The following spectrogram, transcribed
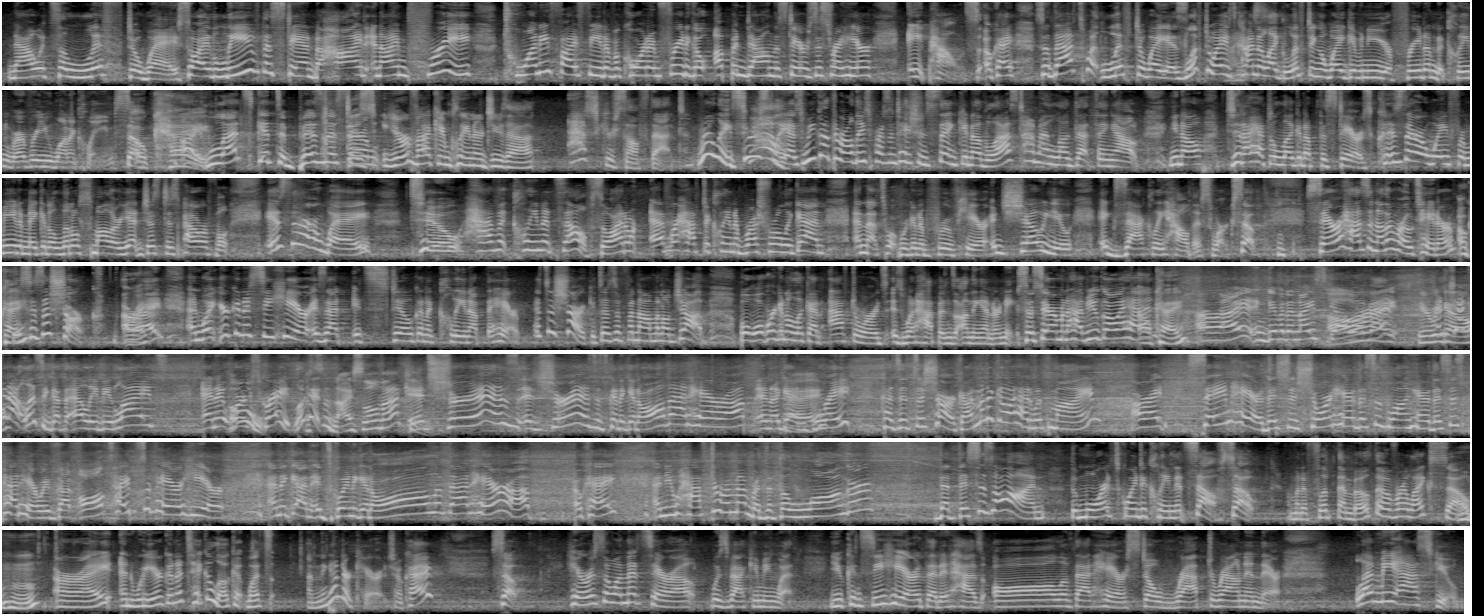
now it's a lift away. So I leave the stand behind and I'm free, 25 feet of a cord. I'm free to go up and down the stairs. This right here, eight pounds, okay? So that's what lift away is. Lift away is kind of like lifting away, giving you your freedom to clean wherever you wanna clean. So, Okay. all right, let's get to business. Does Sarah. your vacuum cleaner do that? Ask yourself that. Really, seriously, Yeah. as we go through all these presentations, think, you know, the last time I lugged that thing out, you know, did I have to lug it up the stairs? Is there a way for me to make it a little smaller yet just as powerful? Is there a way to have it clean itself so I don't ever have to clean a brush roll again? And that's what we're gonna prove here and show you exactly how this works. So, Sarah has another rotator. Okay. This is a shark, all All right? right. And what you're gonna see here is that it's still gonna clean up the hair. It's a shark, it does a phenomenal job. But what we're gonna look at afterwards is what happens on the underneath. So Sarah, I'm gonna have you go ahead. Okay. All right, and give it a nice go All right, it. here we and go. check it out, listen, got the LED lights, and it works Ooh, great. Look It's at a nice little vacuum. it sure is. It sure is. It's gonna get all that hair up. And again, Okay. great, because it's a shark. I'm gonna go ahead with mine. All right, same hair. This is short hair, this is long hair, this is pet hair. We've got all types of hair here. And again, it's going to get all of that hair up, okay? And you have to remember that the longer that this is on, the more it's going to clean itself. So I'm gonna flip them both over like so. Mm-hmm. All right, and we are gonna take a look at what's on the undercarriage, okay? So here is the one that Sarah was vacuuming with. You can see here that it has all of that hair still wrapped around in there. Let me ask you,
